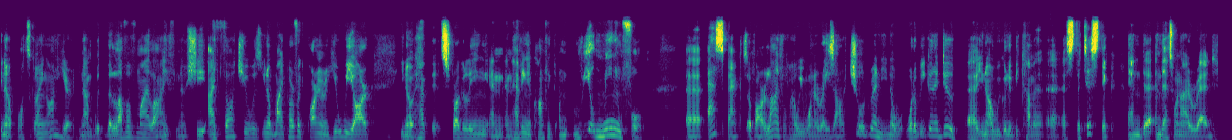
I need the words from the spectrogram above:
you know what's going on here? You know with the love of my life. You know she i thought she was you know my perfect partner. Here we are you know have, struggling and and having a conflict on real meaningful uh, aspects of our life of how we want to raise our children. You know what are we going to do? Uh, you know are we going to become a, a statistic? And uh, and that's when i read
